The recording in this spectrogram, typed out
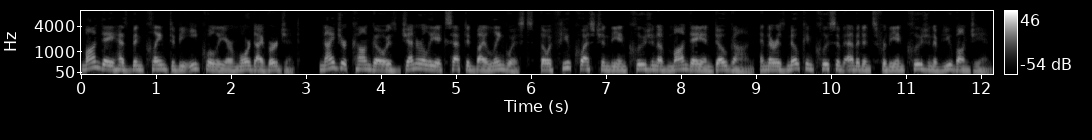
Mande has been claimed to be equally or more divergent. Niger-Congo is generally accepted by linguists, though a few question the inclusion of Mande and Dogon, and there is no conclusive evidence for the inclusion of Ubangian.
